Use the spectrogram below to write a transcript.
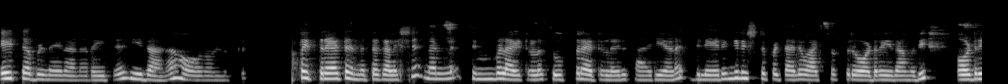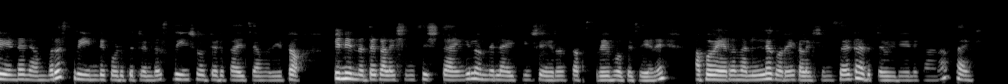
എയ്റ്റ് ഡബിൾ നയൻ ആണ് റേറ്റ് ഇതാണ് ഓവറോൾ ലുക്ക് അപ്പൊ ഇത്രയായിട്ട് ഇന്നത്തെ കളക്ഷൻ. നല്ല സിമ്പിൾ ആയിട്ടുള്ള സൂപ്പർ ആയിട്ടുള്ള ഒരു സാരിയാണ്. ഇതിൽ ഏതെങ്കിലും ഇഷ്ടപ്പെട്ടാൽ വാട്സപ്പിൽ ഓർഡർ ചെയ്താൽ മതി. ഓർഡർ ചെയ്യേണ്ട നമ്പർ സ്ക്രീനിൽ കൊടുത്തിട്ടുണ്ട്. സ്ക്രീൻഷോട്ട് എടുത്ത് അയച്ചാൽ മതി കേട്ടോ പിന്നെ ഇന്നത്തെ കളക്ഷൻസ് ഇഷ്ടമായെങ്കിൽ ഒന്ന് ലൈക്കും ഷെയറും സബ്സ്ക്രൈബും ഒക്കെ ചെയ്യണേ. അപ്പോൾ വേറെ നല്ല കുറെ കളക്ഷൻസ് ആയിട്ട് അടുത്ത വീഡിയോയിൽ കാണാം. താങ്ക്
